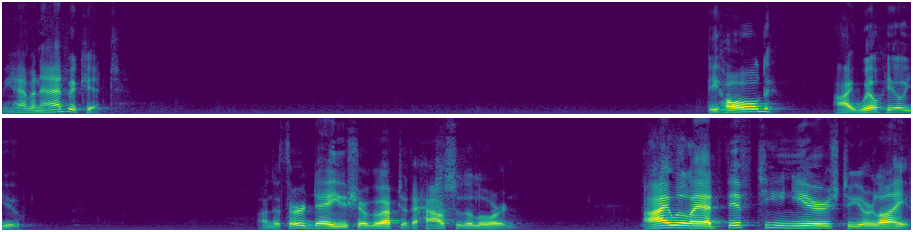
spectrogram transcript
We have an advocate. Behold, I will heal you. On the third day you shall go up to the house of the Lord. I will add 15 years to your life.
